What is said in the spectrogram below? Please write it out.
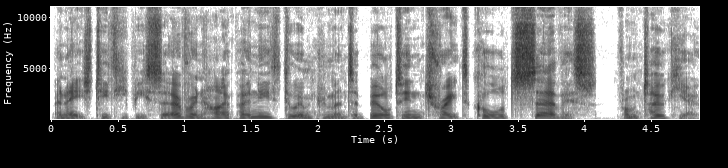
an HTTP server in Hyper needs to implement a built-in trait called service from Tokio.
